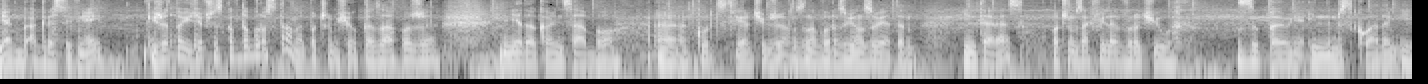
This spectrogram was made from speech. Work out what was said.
jakby agresywniej i że to idzie wszystko w dobrą stronę, po czym się okazało, że nie do końca, bo e, Kurt stwierdził, że on znowu rozwiązuje ten interes, po czym za chwilę wrócił zupełnie innym składem i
